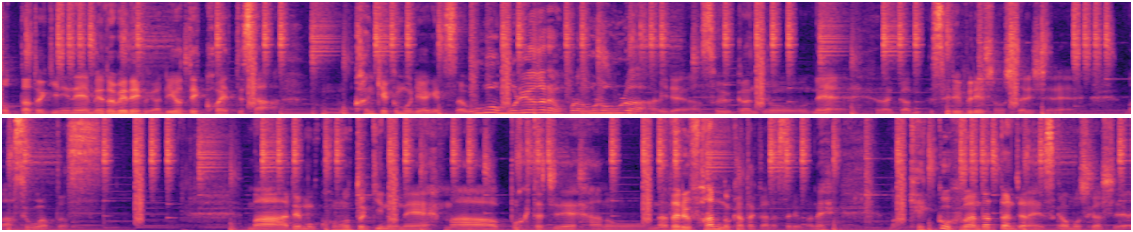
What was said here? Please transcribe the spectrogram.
取った時にね、メドベデフが両手こうやってさ、もう観客盛り上げてさ、うわ、盛り上がれほらほらほらみたいな、そういう感じのね、なんかセレブレーションしたりしてね、まあ、すごかったです。まあでもこの時のね、まあ僕たちね、あの、ナダルファンの方からすればね、まあ、結構不安だったんじゃないですか、もしかして。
